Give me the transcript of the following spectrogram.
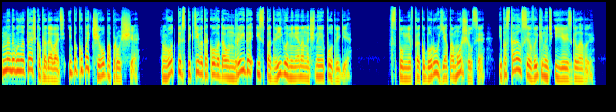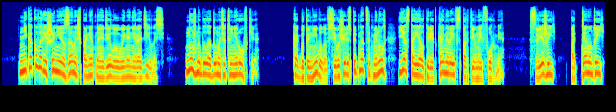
Надо было тачку продавать и покупать чего попроще. Вот перспектива такого даунгрейда и сподвигла меня на ночные подвиги. Вспомнив про кубуру, я поморщился и постарался выкинуть ее из головы. Никакого решения за ночь, понятное дело, у меня не родилось. Нужно было думать о тренировке. Как бы то ни было, всего через 15 минут я стоял перед камерой в спортивной форме. Свежий, подтянутый,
